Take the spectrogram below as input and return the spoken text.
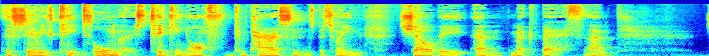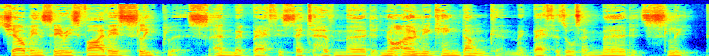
the series keeps almost ticking off comparisons between Shelby and Macbeth. Um, Shelby in series five is sleepless, and Macbeth is said to have murdered not only King Duncan, Macbeth has also murdered Sleep.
